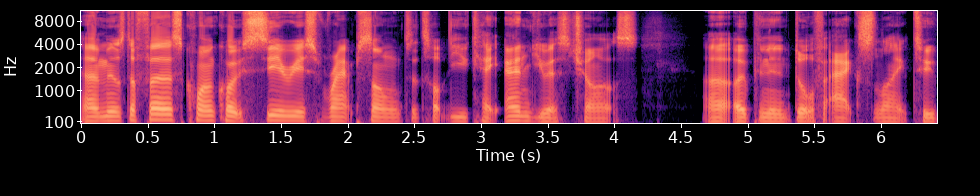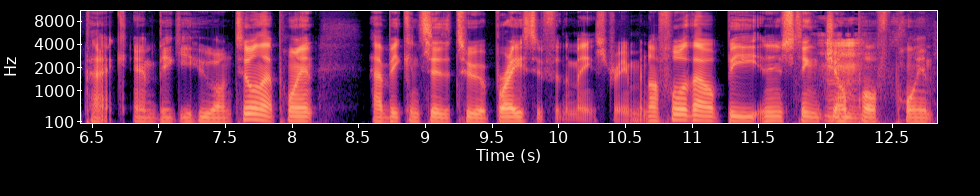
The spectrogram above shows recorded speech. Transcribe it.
Um, it was the first quote unquote serious rap song to top the UK and US charts, uh, opening the door for acts like Tupac and Biggie, who until that point had been considered too abrasive for the mainstream. And I thought that would be an interesting jump Mm. off point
